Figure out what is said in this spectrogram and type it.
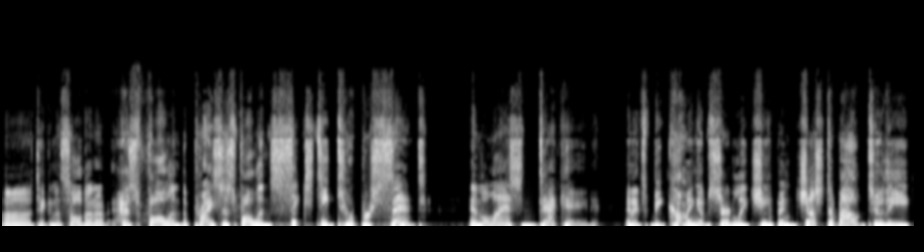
uh, taking the salt out of it, has fallen. The price has fallen 62% in the last decade. And it's becoming absurdly cheap and just about to the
